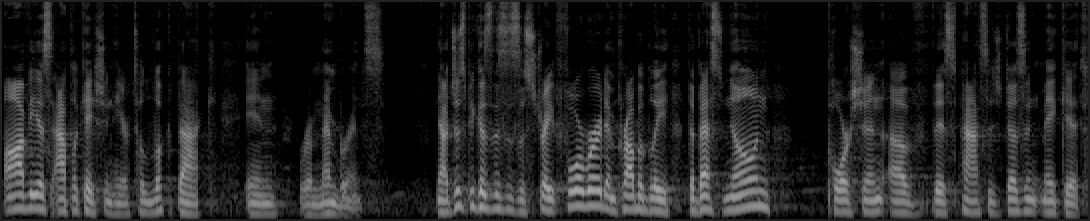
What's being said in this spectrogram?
obvious application here to look back in remembrance. Now, just because this is a straightforward and probably the best known portion of this passage doesn't make it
